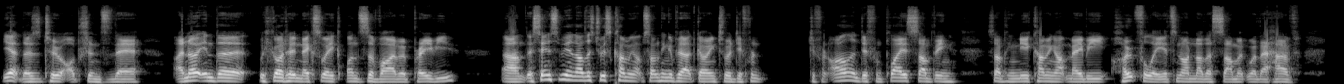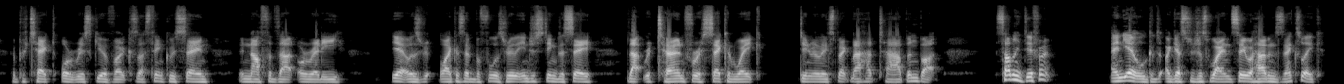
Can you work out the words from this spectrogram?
yeah, those are two options there. I know in the we got her next week on Survivor preview. Um, there seems to be another twist coming up, something about going to a different different island, different place, something something new coming up. Maybe hopefully it's not another summit where they have a protect or risk your vote because I think we've seen enough of that already. Yeah, it was like I said before, it was really interesting to see that return for a second week. Didn't really expect that to happen, but something different. And yeah, we'll, I guess we'll just wait and see what happens next week.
